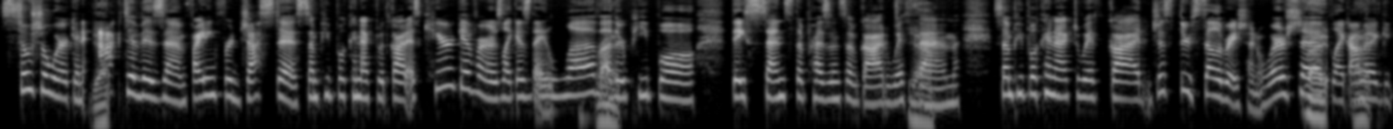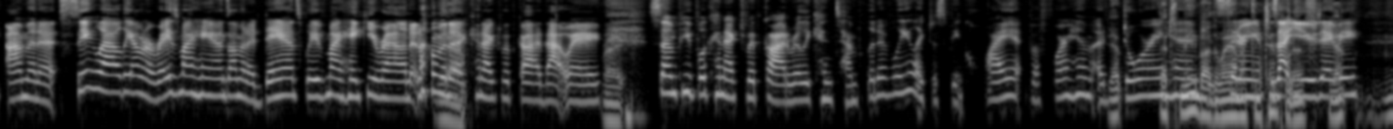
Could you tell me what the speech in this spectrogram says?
social work and yep. activism, fighting for justice. Some people connect with God as caregivers, like as they love right. other people, they sense the presence of God with yeah. them. Some people connect with God just through celebration, worship. Right. Like I'm right. gonna, I'm gonna sing loudly. I'm gonna raise my hands. I'm gonna dance, wave my hanky around, and I'm gonna connect with God that way. Right. Some people connect with God really contemplatively, like just being quiet before Him, adoring yep. Him, me, by considering Him. Is that you, Davey? Yep. Mm-hmm.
